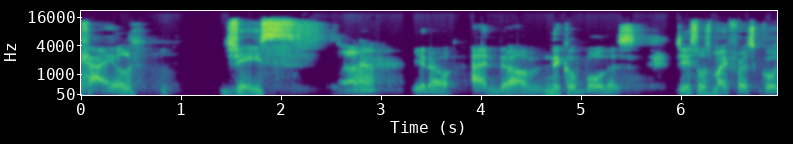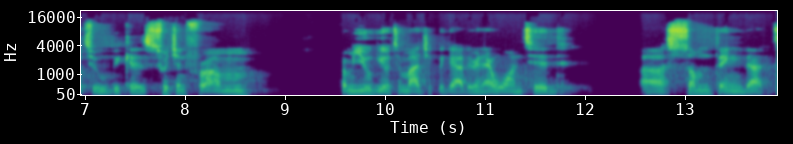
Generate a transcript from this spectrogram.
Kyle, Jace, Uh-huh. you know, and um, Nicol Bolas. Jace was my first go-to because switching from from Yu-Gi-Oh to Magic the Gathering, I wanted uh, something that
